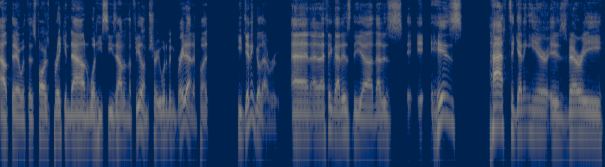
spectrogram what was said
out there with as far as breaking down what he sees out in the field. I'm sure he would have been great at it, but he didn't go that route. And, and I think that is the uh, that is it, his path to getting here is very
